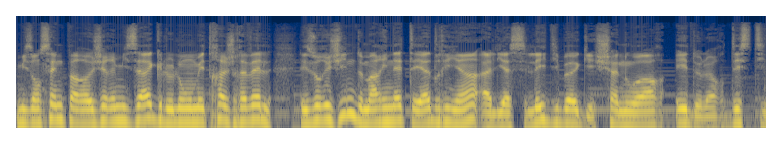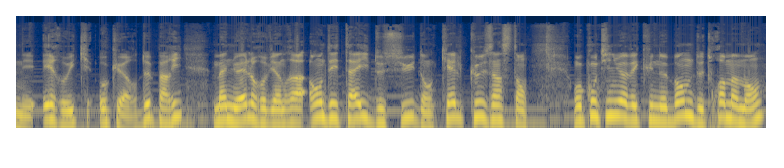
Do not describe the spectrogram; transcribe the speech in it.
Mise en scène par Jérémy Zag, le long métrage révèle les origines de Marinette et Adrien, alias Ladybug et Chat Noir, et de leur destinée héroïque au cœur de Paris. Manuel reviendra en détail dessus dans quelques instants. On continue avec une bande de trois mamans,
